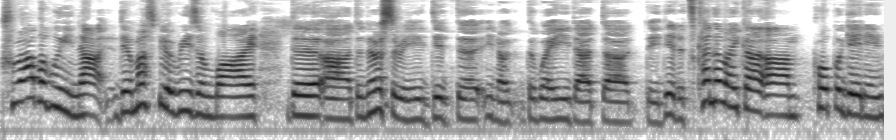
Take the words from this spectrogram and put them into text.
Probably not. There must be a reason why the uh, the nursery did the you know the way that uh, they did. It's kind of like a, um, propagating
